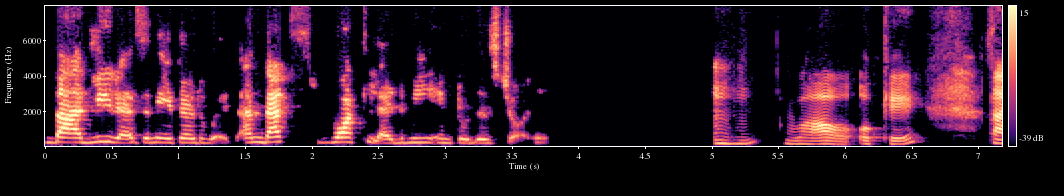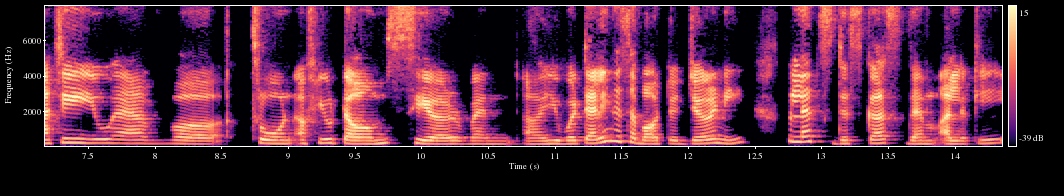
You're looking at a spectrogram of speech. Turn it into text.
badly resonated with. And that's what led me into this journey. Mm-hmm. Wow. Okay. Sanchi, you have uh, thrown a few terms here when uh, you were telling us about your journey. So let's discuss them a little.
